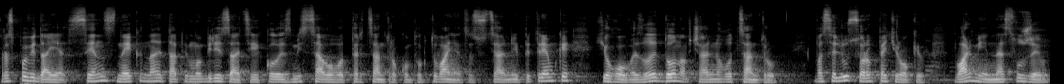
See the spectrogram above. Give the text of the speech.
Розповідає, син зник на етапі мобілізації, коли з місцевого терцентру комплектування та соціальної підтримки його везли до навчального центру. Василю 45 років. В армії не служив.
